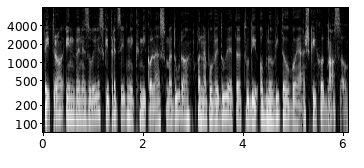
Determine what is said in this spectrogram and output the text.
Petro in venezuelski predsednik Nicolás Maduro pa napovedujeta tudi obnovitev vojaških odnosov.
